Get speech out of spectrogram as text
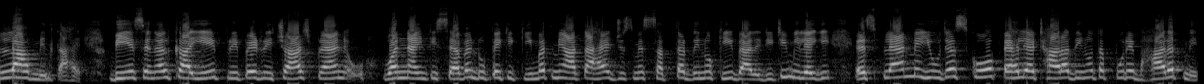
लाभ मिलता है। बीएसएनएल का ये प्रीपेड रिचार्ज प्लान वन रुपए की कीमत में आता है, जिसमें 70 दिनों की वैलिडिटी मिलेगी। इस प्लान में यूज़र्स को पहले 18 दिनों तक पूरे भारत में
